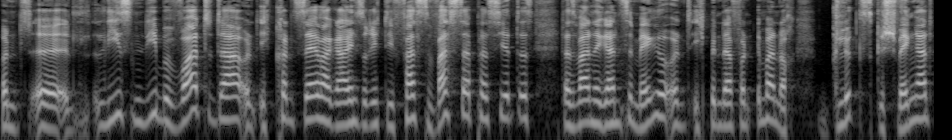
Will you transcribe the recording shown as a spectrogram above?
und äh, ließen liebe Worte da und ich konnte selber gar nicht so richtig fassen, was da passiert ist. Das war eine ganze Menge und ich bin davon immer noch glücksgeschwängert.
